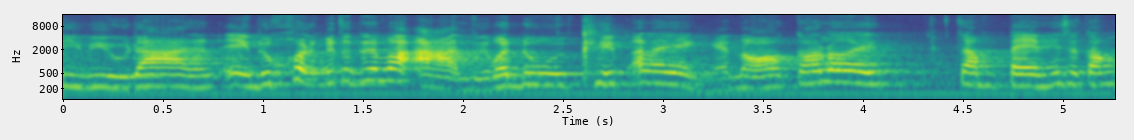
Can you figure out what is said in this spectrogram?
รีวิวได้นั่นเอง ทุกคนก็จะได้มาอ่านหรือมาดูคลิปอะไรอย่างเงี้ยเนาะ ก็เลยจำเป็นที่จะต้อง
